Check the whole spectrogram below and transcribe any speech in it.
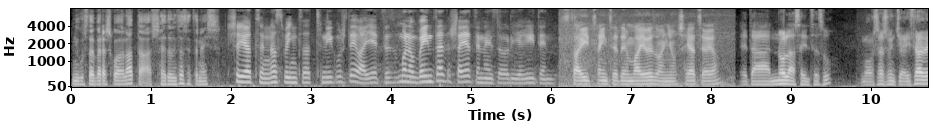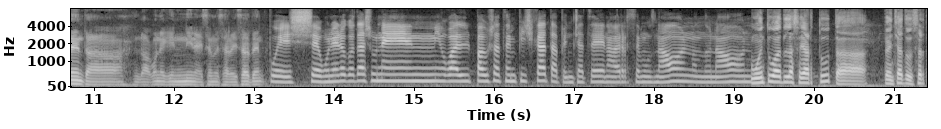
Nik uste berrezkoa dela eta saiatu bintzat zaten naiz. Saiatzen, naz behintzat. Nik uste baiet, ez, bueno, behintzat saiatzen naiz hori egiten. Ez da hitz zaintzeten bai ez, baina saiatzea, ja. Eta nola zaintzezu? Ba, osasuntxa izaten eta lagunekin nina izan bezala izaten. Pues egunerokotasunen igual pausatzen pixka eta pentsatzen aber zemuz nahon, ondo nahon. Momentu bat lasai hartu eta pentsatu zer,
